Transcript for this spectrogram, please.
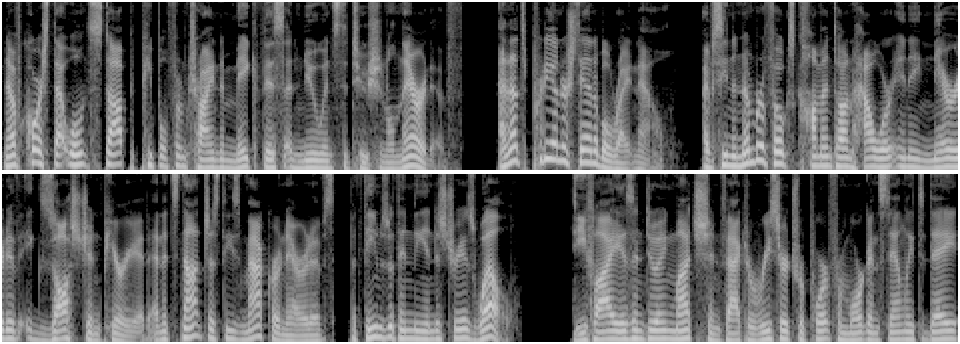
Now, of course, that won't stop people from trying to make this a new institutional narrative. And that's pretty understandable right now. I've seen a number of folks comment on how we're in a narrative exhaustion period, and it's not just these macro narratives, but themes within the industry as well. DeFi isn't doing much. In fact, a research report from Morgan Stanley today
